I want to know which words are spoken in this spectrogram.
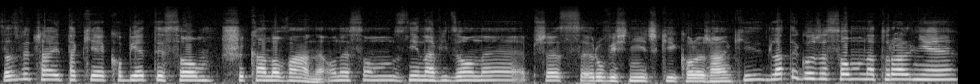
zazwyczaj takie kobiety są szykanowane. One są znienawidzone przez rówieśniczki, koleżanki, dlatego że są naturalnie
